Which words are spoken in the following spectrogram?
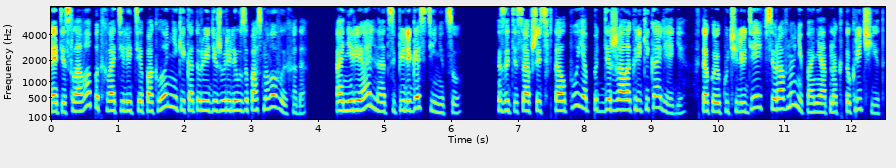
Эти слова подхватили те поклонники, которые дежурили у запасного выхода. Они реально оцепили гостиницу. Затесавшись в толпу, я поддержала крики коллеги. В такой куче людей все равно непонятно, кто кричит.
